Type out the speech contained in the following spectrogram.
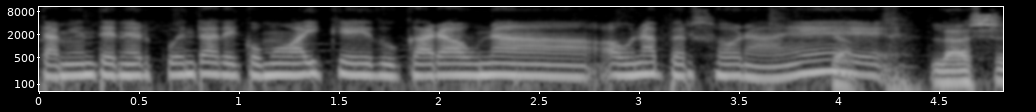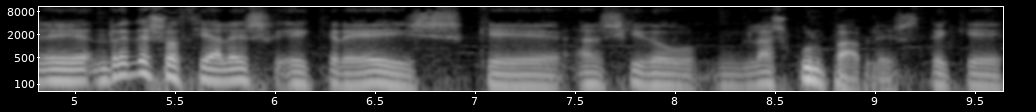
también tener cuenta de cómo hay que educar a una, a una persona, ¿eh? Las eh, redes sociales eh, creéis que han sido las culpables de que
